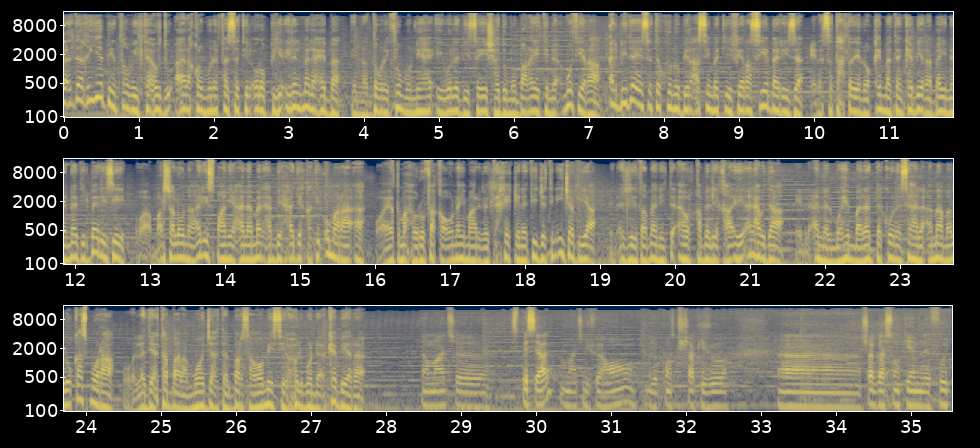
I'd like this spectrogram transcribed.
بعد غياب طويل تعود أعرق المنافسة الأوروبية إلى الملاعب. ضمن الدور الثم النهائي والذي سيشهد مباريات مثيرة. البداية ستكون بالعاصمة الفرنسية باريس حين ستحتضن قمة كبيرة بين النادي الباريسي وبرشلونة الإسباني على ملعب حديقة الأمراء. ويطمح رفقاء نيمار إلى تحقيق نتيجة إيجابية من أجل ضمان التأهل قبل لقاء العودة. إلا أن المهمة لن تكون سهلة أمام لوكاس مورا والذي اعتبر مواجهة البرصا وميسي حلم كبير. Un match euh, spécial, un match différent. Je pense que chaque joueur, euh, chaque garçon qui aime le foot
